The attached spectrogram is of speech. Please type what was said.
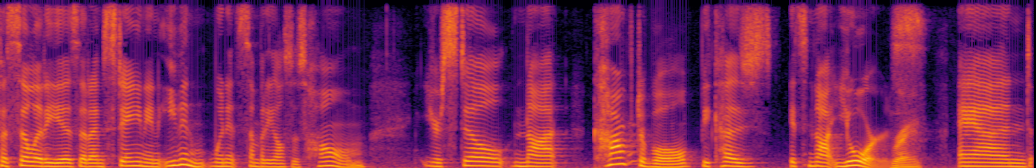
facility is that I'm staying in, even when it's somebody else's home, you're still not comfortable because it's not yours. Right. And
